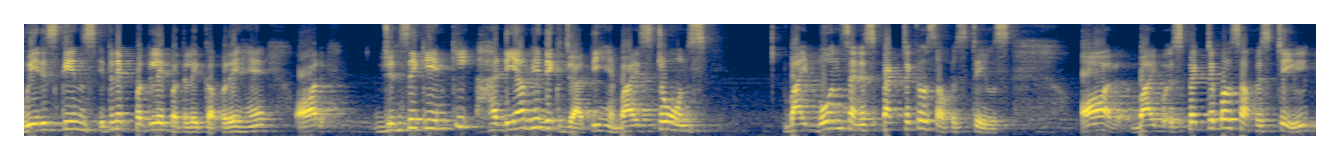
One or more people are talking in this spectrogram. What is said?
वियर स्किन इतने पतले पतले कपड़े हैं और जिनसे कि इनकी हड्डियाँ भी दिख जाती हैं by stones by bones and spectacles of steels और बाय स्पेक्टिकल्स ऑफ़ स्टील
